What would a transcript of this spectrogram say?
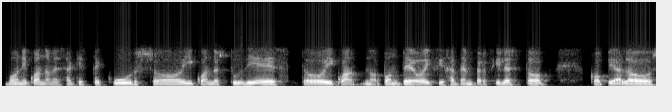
bueno, y cuando me saque este curso y cuando estudie esto y cuando, no, ponte hoy, fíjate en perfiles top, cópialos,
